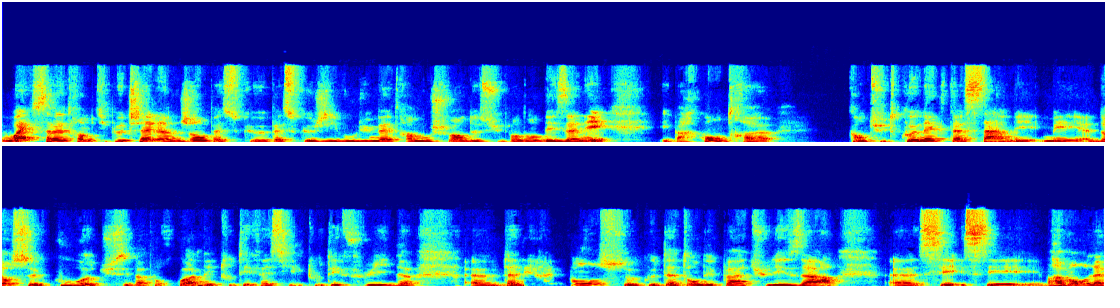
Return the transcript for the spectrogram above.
ouais, ça va être un petit peu challengeant parce que, parce que j'ai voulu mettre un mouchoir dessus pendant des années. Et par contre, euh, quand tu te connectes à ça, mais, mais d'un seul coup, tu sais pas pourquoi, mais tout est facile, tout est fluide. tu as des réponses que tu n'attendais pas, tu les as. c'est, c'est vraiment la,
